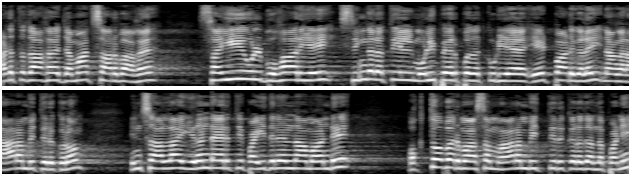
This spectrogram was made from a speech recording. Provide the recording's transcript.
அடுத்ததாக ஜமாத் சார்பாக சஹீஉல் புகாரியை சிங்களத்தில் மொழிபெயர்ப்பதற்குரிய ஏற்பாடுகளை நாங்கள் ஆரம்பித்திருக்கிறோம். இன்ஷா இரண்டாயிரத்தி பதினைந்தாம் ஆண்டு அக்டோபர் மாதம் ஆரம்பித்திருக்கிறது அந்த பணி.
